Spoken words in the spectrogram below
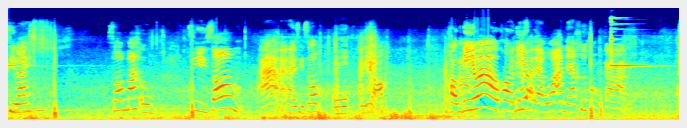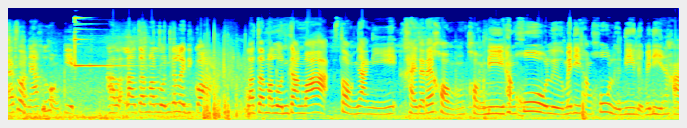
สีอะไร ส้มปะส้มสีส้มอะไหนไหนสีส้มอันนี้อันนี้เหรอ ของดีว่าของดีก็แสดงว่าอันเนี้ยคือของการ และส่วนเนี้ยคือของกิจอะเราจะมาลุ้นกันเลยดีกว่า เราจะมาลุ้นกันว่าสองอย่างนี้ใครจะได้ของของดีทั้งคู่หรือไม่ดีทั้งคู่หรือดีหรือไม่ดีนะคะ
